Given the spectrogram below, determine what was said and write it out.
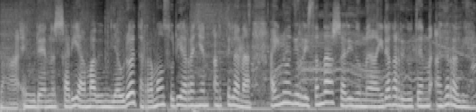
ba, euren saria ama mila euro eta Ramon Zuri arrainen artelana. Haino agirri izan da, sariduna iragarri duten agerraldian.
